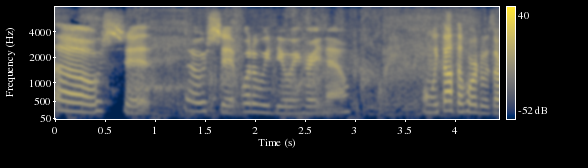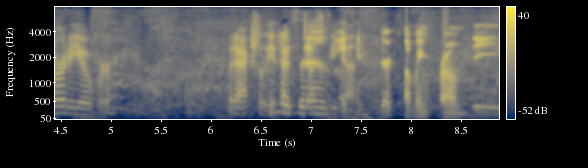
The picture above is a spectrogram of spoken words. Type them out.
Oh shit. Oh shit, what are we doing right now? Well, we thought the horde was already over. But actually, it has just just I think they're coming from the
